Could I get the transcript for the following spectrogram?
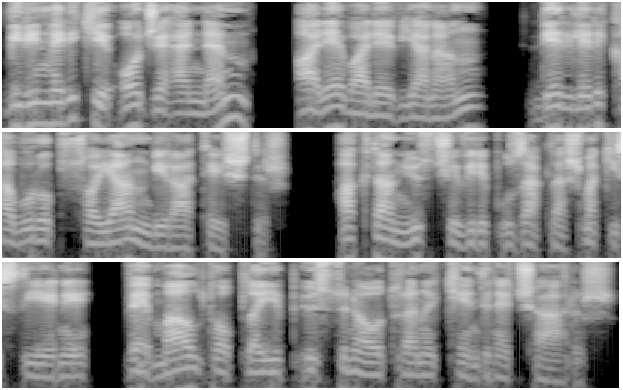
Bilinmeli ki o cehennem alev alev yanan, derileri kavurup soyan bir ateştir. Hak'tan yüz çevirip uzaklaşmak isteyeni ve mal toplayıp üstüne oturanı kendine çağırır.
